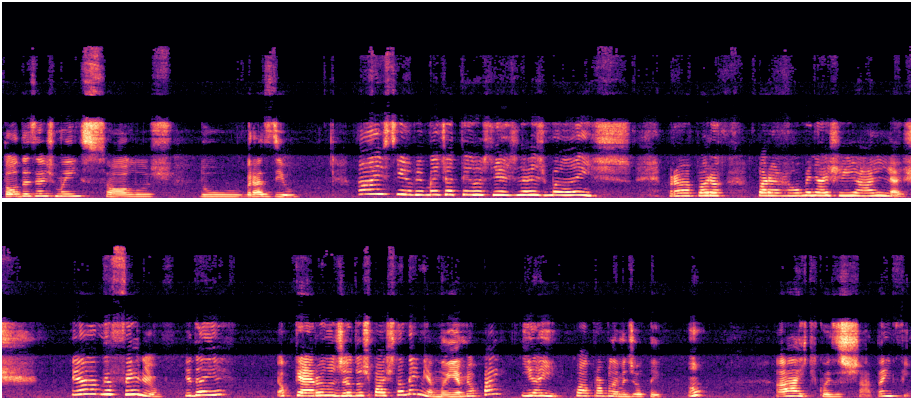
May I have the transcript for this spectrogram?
todas as mães solos do Brasil. Ai, Silvia, mas já tem os dias das mães para, para, para homenageá-las. É, meu filho, e daí? Eu quero no dia dos pais também. Minha mãe é meu pai. E aí? Qual é o problema de eu ter? Hã? Ai, que coisa chata, enfim.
